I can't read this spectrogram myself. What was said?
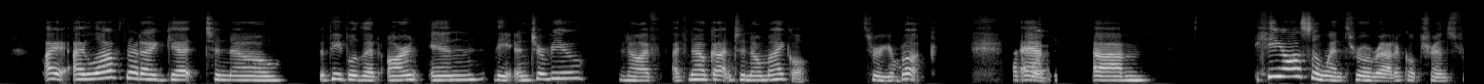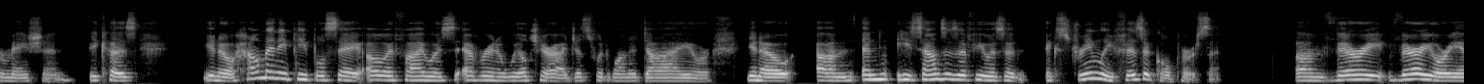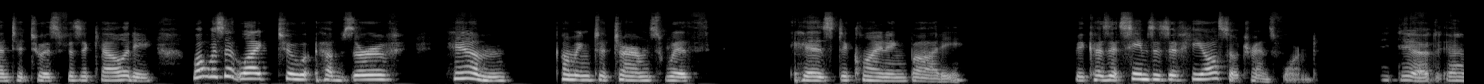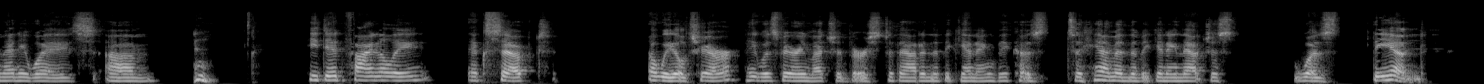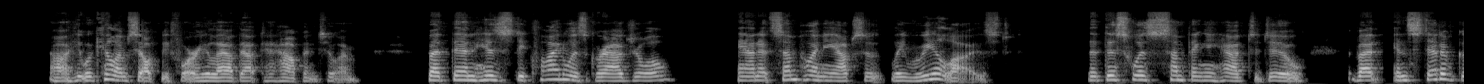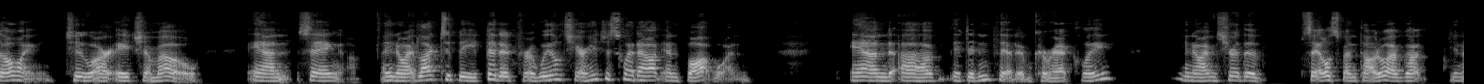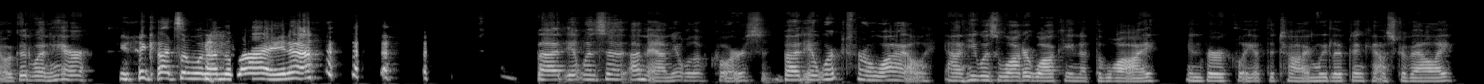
I I love that I get to know the people that aren't in the interview. You know, I've I've now gotten to know Michael through your book, That's and um, he also went through a radical transformation because you know how many people say oh if i was ever in a wheelchair i just would want to die or you know um, and he sounds as if he was an extremely physical person um, very, very oriented to his physicality. What was it like to observe him coming to terms with his declining body? Because it seems as if he also transformed. He did in many ways. Um, he did finally accept a wheelchair. He was very much adverse to that in the beginning because to him in the beginning that just was the end. Uh, he would kill himself before he allowed that to happen to him. But then his decline was gradual. And at some point, he absolutely realized that this was something he had to do. But instead of going to our HMO and saying, you know, I'd like to be fitted for a wheelchair, he just went out and bought one. And uh, it didn't fit him correctly. You know, I'm sure the salesman thought, oh, I've got, you know, a good one here. Got someone on the line. but it was a, a, manual, of course, but it worked for a while. Uh, he was water walking at the Y in Berkeley at the time. We lived in Castro Valley.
